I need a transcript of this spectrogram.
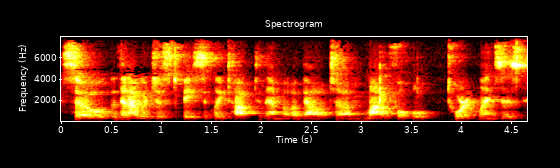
So then I would just basically talk to them about um, monofocal toric lenses.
